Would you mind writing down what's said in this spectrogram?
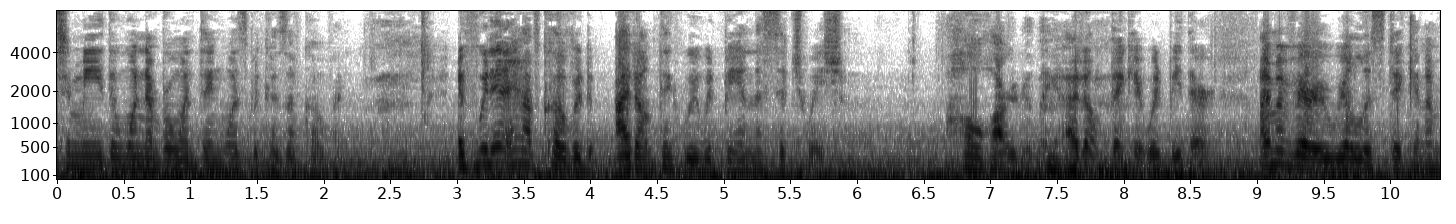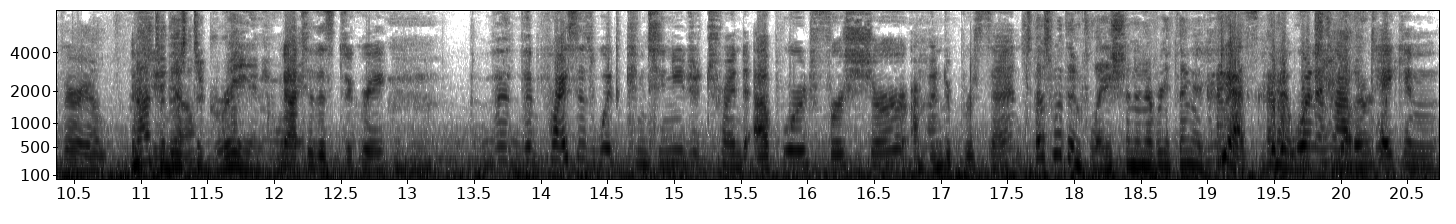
to me the one number one thing was because of COVID. If we didn't have COVID, I don't think we would be in this situation. Wholeheartedly, I don't think it would be there. I'm a very realistic and I'm very Not to this degree, anyway. not to this degree. Mm-hmm. The, the prices would continue to trend upward for sure, 100%. That's with inflation and everything. It kind Yes, of, but it wouldn't have taken,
